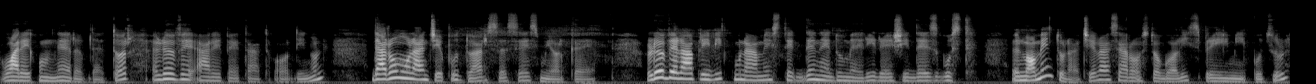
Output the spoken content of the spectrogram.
Oarecum nerăbdător, Löwe a repetat ordinul, dar omul a început doar să se smiorcăie. Löwe l-a privit cu un amestec de nedumerire și dezgust. În momentul acela s-a rostogolit spre micuțul,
